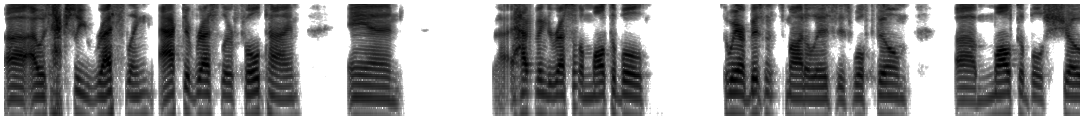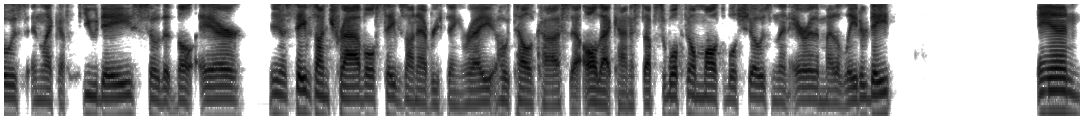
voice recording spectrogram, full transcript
Uh, I was actually wrestling, active wrestler, full time, and uh, having to wrestle multiple. The way our business model is is we'll film uh, multiple shows in like a few days, so that they'll air. You know, saves on travel, saves on everything, right? Hotel costs, all that kind of stuff. So we'll film multiple shows and then air them at a later date. And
